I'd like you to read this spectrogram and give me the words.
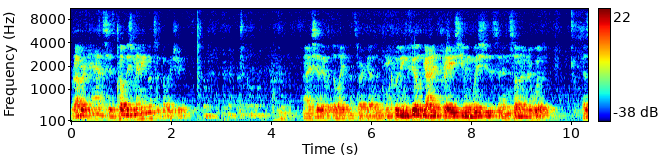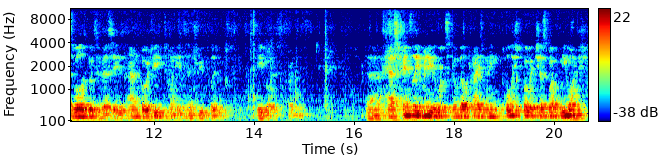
Robert Hass has published many books of poetry. I say that with delight, not sarcasm, including Field Guide, Praise, Human Wishes, and Sun Under Wood, as well as books of essays and poetry, 20th Century Pleasures, A-Boys, pardon. Uh, has translated many of the works of Nobel Prize-winning Polish poet Czesław Miłosz,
